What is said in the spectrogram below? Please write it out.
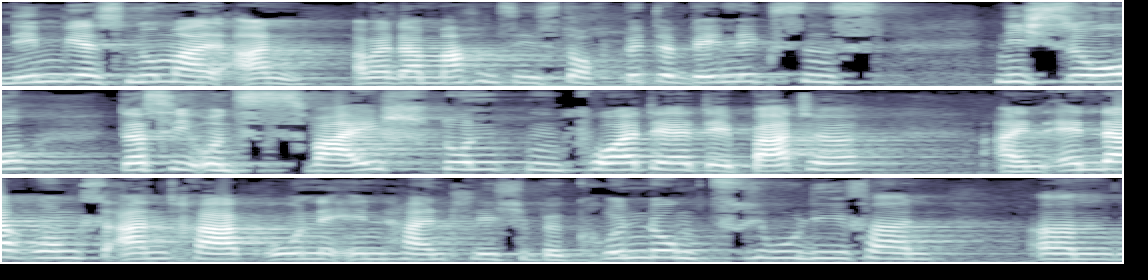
Nehmen wir es nur einmal an, aber dann machen Sie es doch bitte wenigstens nicht so, dass Sie uns zwei Stunden vor der Debatte einen Änderungsantrag ohne inhaltliche Begründung zuliefern, ähm,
